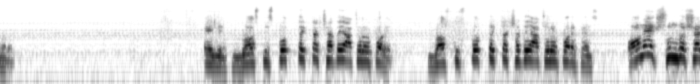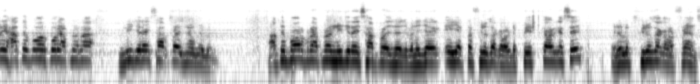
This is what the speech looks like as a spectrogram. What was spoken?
ধরো। এই যে ব্লাউজ পিস প্রত্যেকটার সাথে আঁচলের পরে। ব্লাউজ পিস প্রত্যেকটার সাথে আঁচলের পরে ফ্রেন্ডস অনেক সুন্দর শাড়ি হাতে পাওয়ার পরে আপনারা নিজেরাই সারপ্রাইজ হয়ে যাবেন। হাতে পাওয়ার পরে আপনারা নিজেরাই সারপ্রাইজ হয়ে যাবেন। এই যে, এই একটা ফিরোজা কালার এটা পেস্ট কালার গেছে। এটা হলো ফিরোজা কালার ফ্রেন্ডস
